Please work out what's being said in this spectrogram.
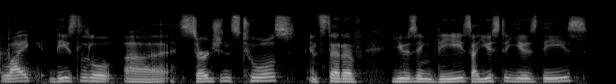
like these little uh, surgeon's tools instead of using these. I used to use these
